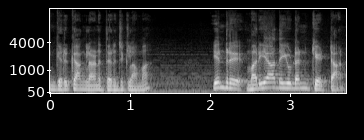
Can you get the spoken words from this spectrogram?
இங்கே இருக்காங்களான்னு தெரிஞ்சுக்கலாமா? என்று மரியாதையுடன் கேட்டான்.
